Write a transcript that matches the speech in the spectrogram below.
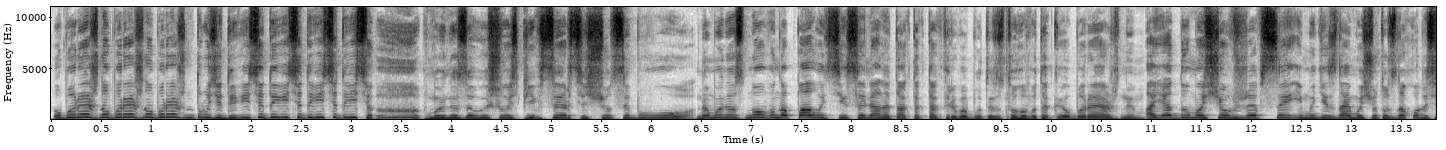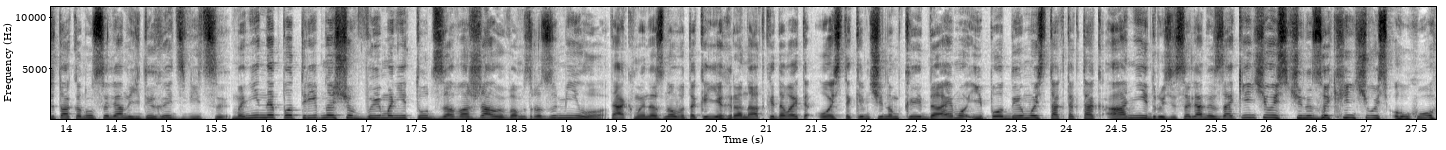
обережно, обережно, обережно, друзі. Дивіться, дивіться, дивіться, дивіться. О, в мене залишилось півсерця. Що це було? На мене знову напали ці селяни. Так, так, так, треба бути знову таки обережним. А я думаю, що вже все, і ми дізнаємося, що тут знаходиться. Так, а ну, селяни, йди геть звідси. Мені не потрібно, щоб ви мені тут заважали. Вам зрозуміло. Так, в мене знову таки є гранатки. Давайте ось таким чином кидаємо і подивимось. Так, так, так. А ні, друзі, селяни закінчились чи не закінчились? Ого,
